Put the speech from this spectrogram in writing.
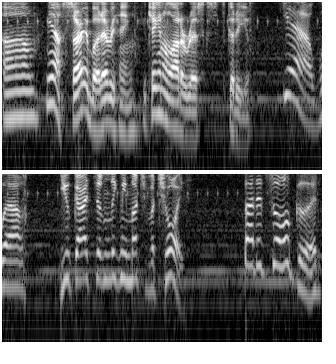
Um, yeah, sorry about everything. You're taking a lot of risks. It's good of you. Yeah, well, you guys didn't leave me much of a choice. But it's all good.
